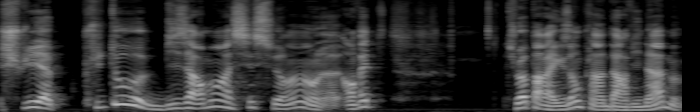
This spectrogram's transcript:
Je suis plutôt bizarrement assez serein. En fait, tu vois, par exemple, un Darwin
